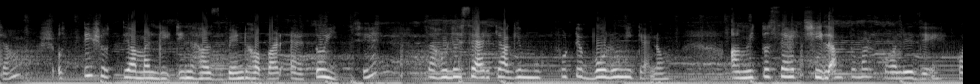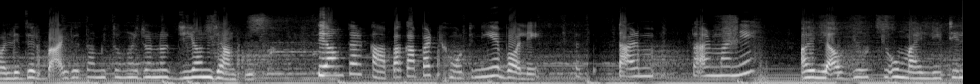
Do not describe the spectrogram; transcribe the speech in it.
চাও? সত্যি সত্যি আমার লিটিল হাজবেন্ড হবার এত ইচ্ছে? তাহলে স্যারকে আগে মুখ ফুটে বলুনি কেন? আমি তো স্যার ছিলাম তোমার কলেজে। কলেজের বাইরে তো আমি তোমার জন্য জিয়ন জাঙ্কুক। তেয়ং তার কাপা কাপা ঠোঁট নিয়ে বলে, তার তার মানে? I love you to my little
